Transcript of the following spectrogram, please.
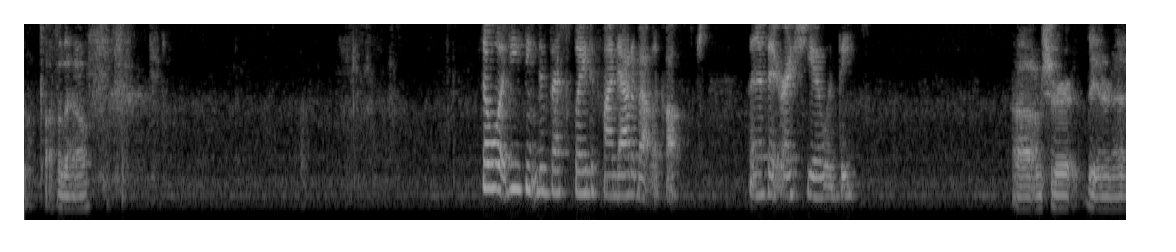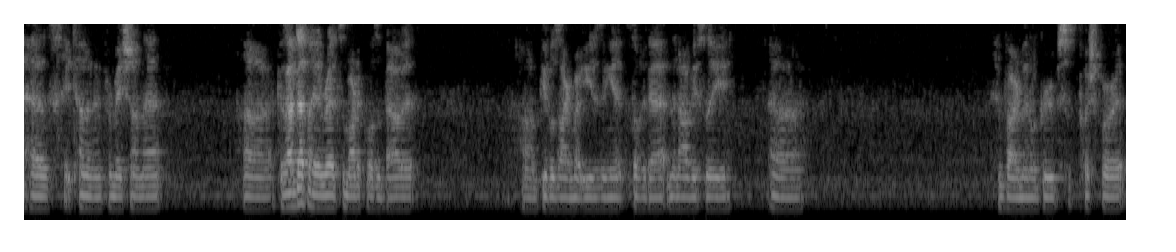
on top of the house. So, what do you think the best way to find out about the cost benefit ratio would be? Uh, I'm sure the internet has a ton of information on that. Because I've definitely read some articles about it. Um, people talking about using it, stuff like that. And then obviously, uh, environmental groups push for it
